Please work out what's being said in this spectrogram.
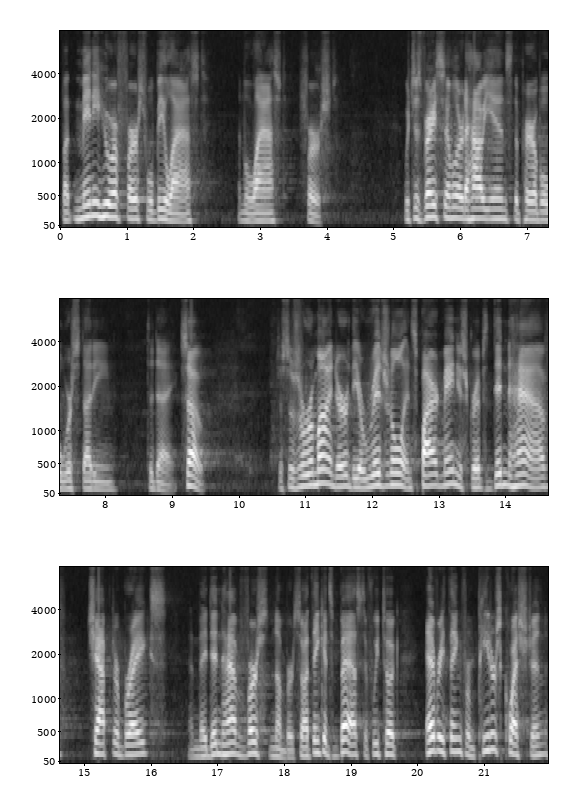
But many who are first will be last, and the last first, which is very similar to how he ends the parable we're studying today. So, just as a reminder, the original inspired manuscripts didn't have chapter breaks and they didn't have verse numbers. So I think it's best if we took everything from Peter's question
